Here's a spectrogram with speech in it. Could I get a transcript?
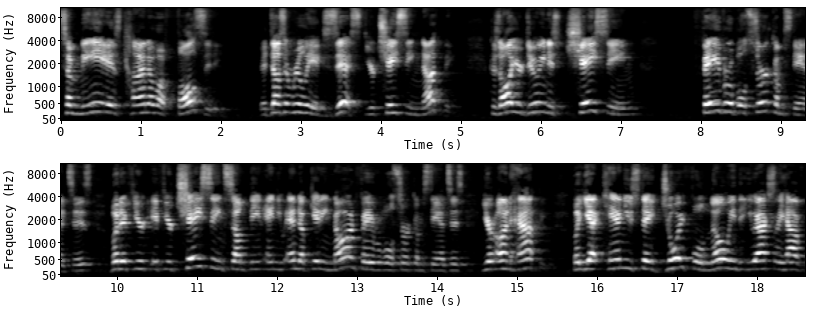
to me is kind of a falsity. It doesn't really exist. You're chasing nothing. Because all you're doing is chasing favorable circumstances, but if you're if you're chasing something and you end up getting non-favorable circumstances, you're unhappy. But yet can you stay joyful knowing that you actually have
